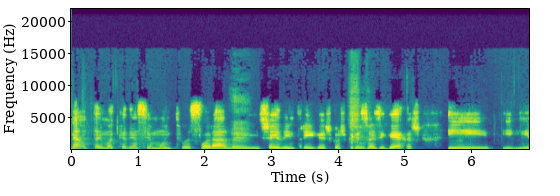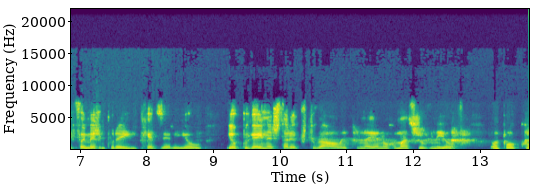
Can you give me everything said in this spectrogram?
não, tem uma cadência muito acelerada é. e cheia de intrigas, conspirações e guerras. E, e, e, foi mesmo por aí, quer dizer, eu, eu peguei na história de Portugal e tornei-a num romance juvenil, um pouco,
